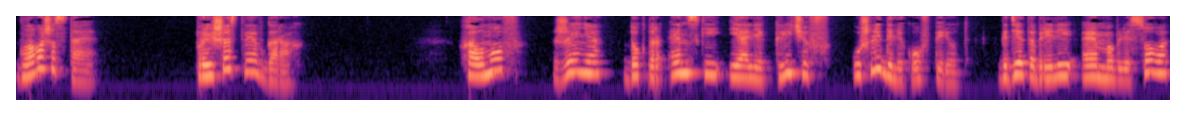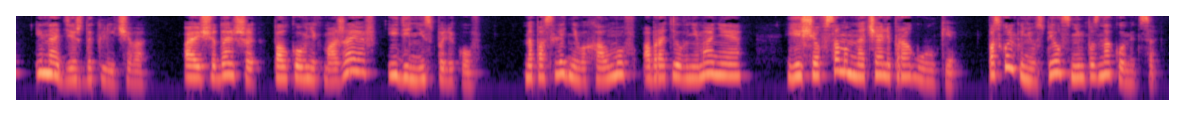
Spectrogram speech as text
Глава шестая. Происшествие в горах. Холмов, Женя, доктор Энский и Олег Кличев ушли далеко вперед. Где-то брели Эмма Блесова и Надежда Кличева, а еще дальше полковник Можаев и Денис Поляков. На последнего Холмов обратил внимание еще в самом начале прогулки, поскольку не успел с ним познакомиться –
